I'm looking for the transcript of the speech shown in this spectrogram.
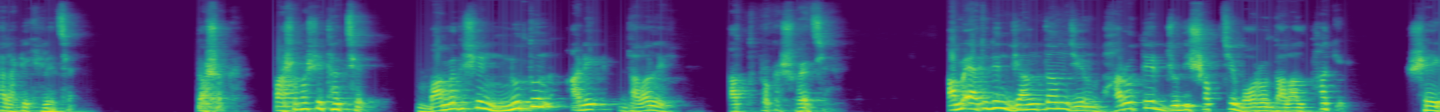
খেলাটি খেলেছে দর্শক, পাশাপাশি থাকছে বাংলাদেশের নতুন আরেক দালালের আত্মপ্রকাশ হয়েছে। আমরা এতদিন জানতাম যে ভারতের যদি সবচেয়ে বড় দালাল থাকে, শেখ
